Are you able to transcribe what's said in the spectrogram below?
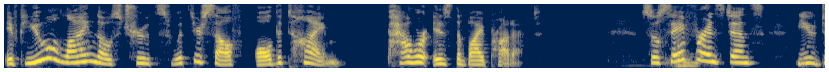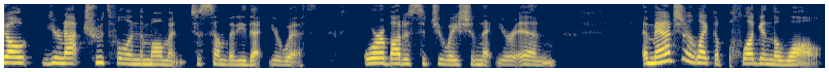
If you align those truths with yourself all the time, power is the byproduct. So say mm-hmm. for instance, you don't you're not truthful in the moment to somebody that you're with or about a situation that you're in. Imagine it like a plug in the wall,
